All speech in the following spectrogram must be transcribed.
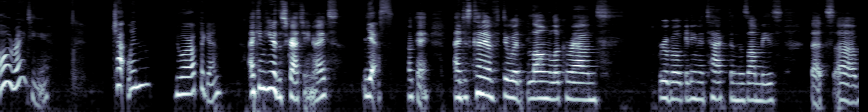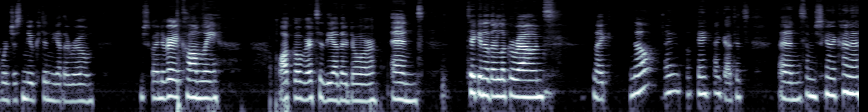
Alrighty. Chatwin, you are up again. I can hear the scratching, right? Yes. Okay. I just kind of do a long look around Rubo getting attacked and the zombies that uh, were just nuked in the other room. I'm just going to very calmly walk over to the other door and take another look around. Like, no, I okay, I got it. And so I'm just gonna kind of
